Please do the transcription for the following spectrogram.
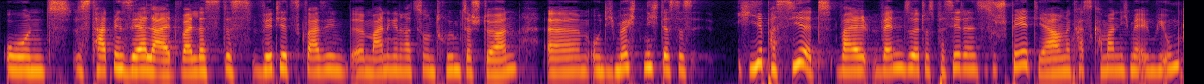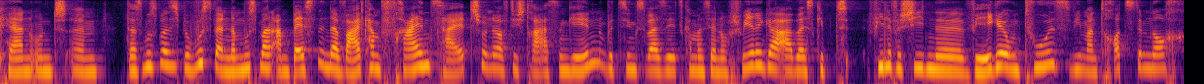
Und es tat mir sehr leid, weil das, das wird jetzt quasi äh, meine Generation drüben zerstören. Ähm, und ich möchte nicht, dass das hier passiert, weil wenn so etwas passiert, dann ist es zu spät, ja, und das kann man nicht mehr irgendwie umkehren und ähm, das muss man sich bewusst werden. Da muss man am besten in der wahlkampffreien Zeit schon auf die Straßen gehen, beziehungsweise jetzt kann man es ja noch schwieriger, aber es gibt viele verschiedene Wege und Tools, wie man trotzdem noch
